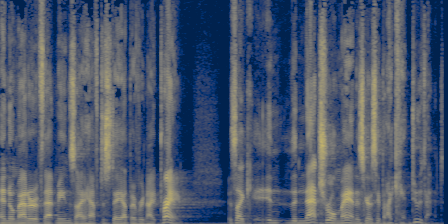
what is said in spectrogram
And no matter if that means I have to stay up every night praying. It's like in, the natural man is going to say, but I can't do that.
